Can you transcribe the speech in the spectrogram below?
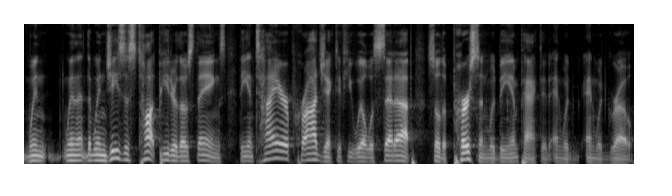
When, when, when Jesus taught Peter those things, the entire project, if you will, was set up so the person would be impacted and would, and would grow.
